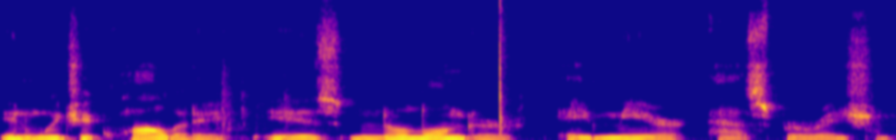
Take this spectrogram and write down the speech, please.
in which equality is no longer a mere aspiration.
